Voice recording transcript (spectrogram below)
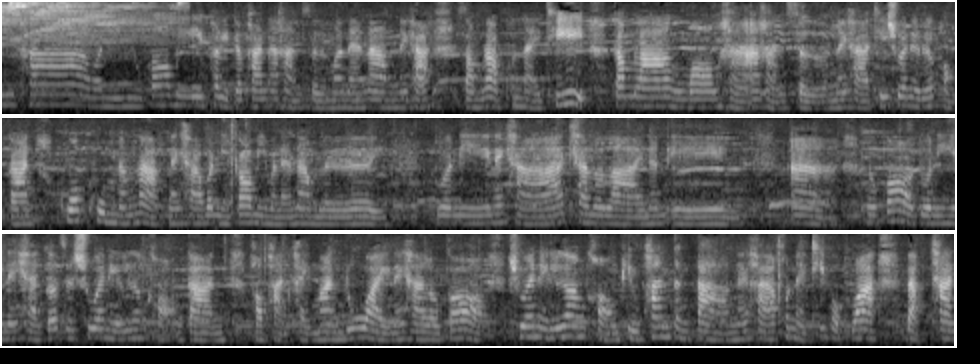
ดีค่ะ วันนี้มิวก็มีผลิตภัณฑ์อาหารเสริมมาแนะนำนะคะสำหรับคนไหนที่กำลังมองหาอาหารเสริมนะคะ ที่ช่วยในเรื่องของการควบคุมน้ำหนักนะคะ วันนี้ก็มีมาแนะนำเลย ตัวนี้นะคะแคโรไลน์นั่นเอง แล้วก็ตัวนี้นะคะก็จะช่วยในเรื่องของการเผาผลาญไขมันด้วยนะคะแล้วก็ช่วยในเรื่องของผิวพรรณต่างๆนะคะ คนไหนที่บอกว่าแบบทาน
